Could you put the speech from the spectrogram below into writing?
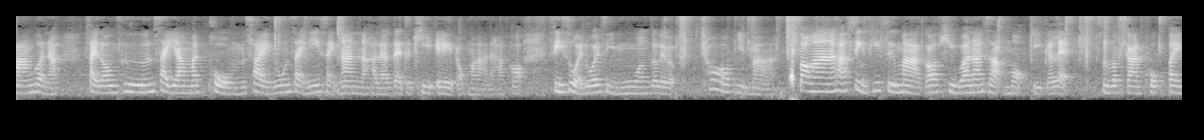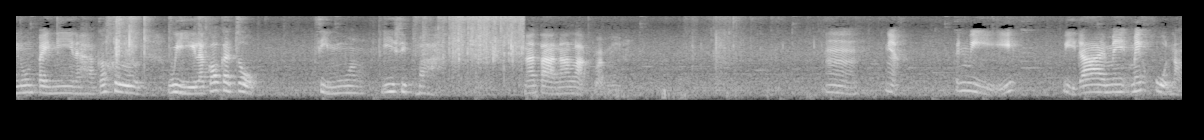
ล้างก่อนนะใส่รองพื้น ใส่ยางมัดผม ใส่นู่นใส่นี่ใส่นั่นนะคะ แล้วแต่จะคีเอทออกมานะคะก็สีสวยด้วยสีม่วงก็เลยแบบชอบหยิบมา ต่อมานะคะ สิ่งที่ซื้อมาก็คิดว่าน่าจะเหมาะอีกก็แหละสำหรับการพกไปนู่นไปนี่นะคะ ก็คือหวีแล้วก็กระจกสีม่วง 20 บาท หน้าตาน่ารักแบบนี้ อืม เนี่ย เป็นหวี หวีได้ไม่ไม่ขูดหนัง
